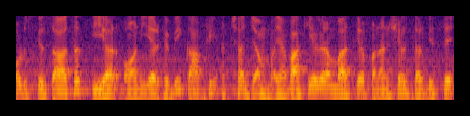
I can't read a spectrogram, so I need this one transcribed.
और उसके साथ साथ ईयर ऑन ईयर पे भी काफ़ी अच्छा जंप आया। बाकी अगर हम बात करें फाइनेंशियल सर्विस से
